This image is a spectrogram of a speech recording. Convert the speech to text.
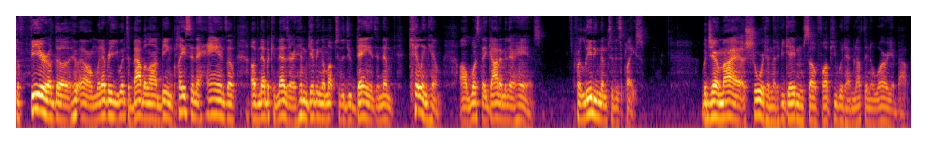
the fear of the, um, whenever he went to Babylon, being placed in the hands of, of Nebuchadnezzar and him giving him up to the Judeans and them killing him. um, once they got him in their hands for leading them to this place. But Jeremiah assured him that if he gave himself up, he would have nothing to worry about.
